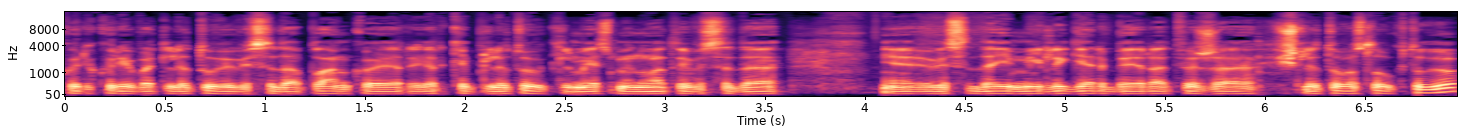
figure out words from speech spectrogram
kurį, kurį vat, lietuvių visada aplanko ir, ir kaip lietuvių kilmės minuotai visada, e, visada jį myli gerbė ir atveža iš Lietuvos lauktuvių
